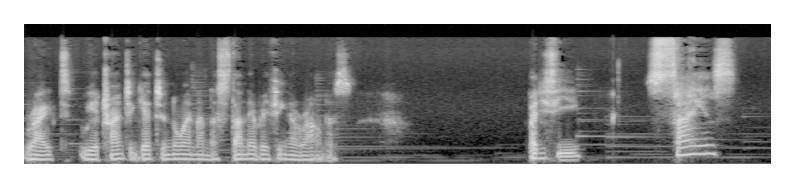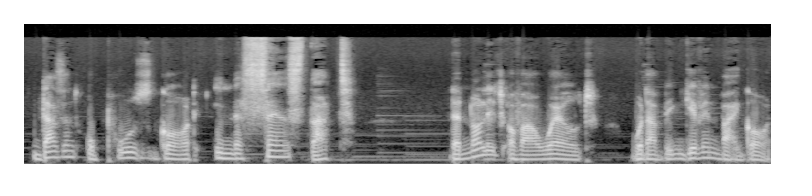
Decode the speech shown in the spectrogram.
right? We are trying to get to know and understand everything around us. But you see, science doesn't oppose God in the sense that the knowledge of our world would have been given by God.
